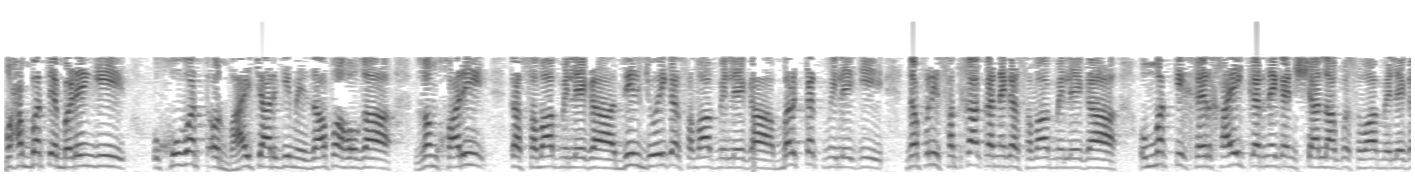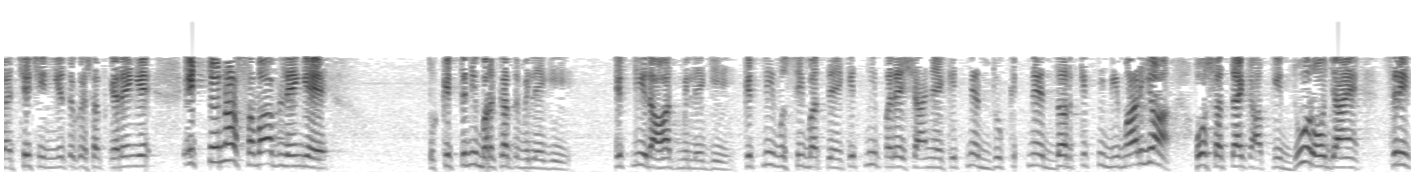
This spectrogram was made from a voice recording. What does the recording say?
محبتیں بڑھیں گی اخوت اور بھائی چارگی میں اضافہ ہوگا غم خواری کا ثواب ملے گا، دل جوئی کا ثواب ملے گا، برکت ملے گی نفری صدقہ کرنے کا ثواب ملے گا، امت کی خیر خائی کرنے کا انشاءاللہ آپ کو ثواب ملے گا، اچھی اچھی نیتوں کے ساتھ کریں گے، اتنا ثواب لیں گے تو کتنی برکت ملے گی، کتنی راحت ملے گی، کتنی مصیبتیں، کتنی پریشانیاں، کتنے دکھ، کتنے درد، کتنی بیماریاں ہو سکتا ہے کہ آپ کی دور ہو جائیں صرف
